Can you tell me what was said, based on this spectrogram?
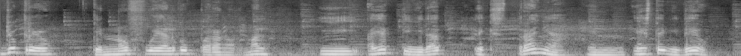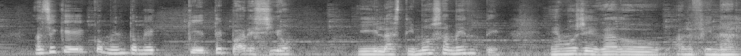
Yo creo que no fue algo paranormal y hay actividad extraña en este video. Así que coméntame qué te pareció. Y lastimosamente hemos llegado al final.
